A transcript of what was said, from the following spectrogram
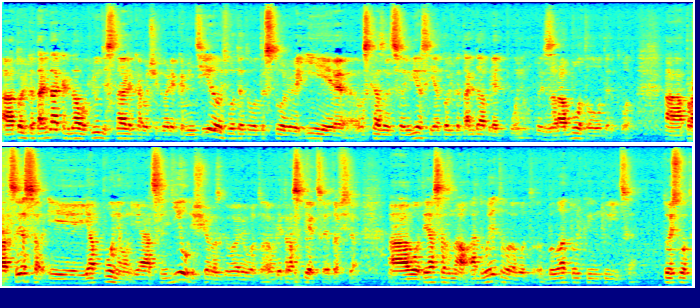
а, только тогда, когда вот люди стали, короче говоря, комментировать вот эту вот историю и высказывать свои версии, я только тогда, блядь, понял. То есть заработал вот этот вот процессор, и я понял, я отследил, еще раз говорю, вот в ретроспекции это все, вот, и осознал. А до этого вот была только интуиция. То есть вот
